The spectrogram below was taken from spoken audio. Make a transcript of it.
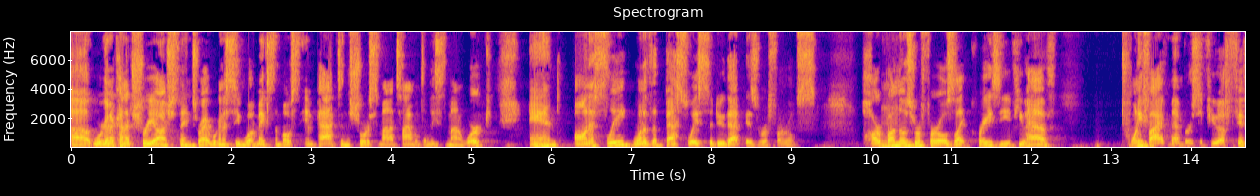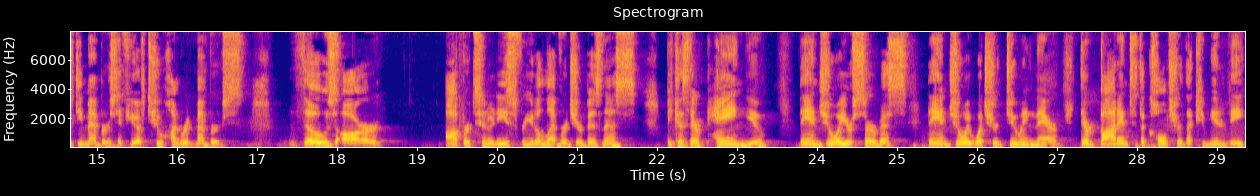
uh, we're going to kind of triage things, right? We're going to see what makes the most impact in the shortest amount of time with the least amount of work. And mm-hmm. honestly, one of the best ways to do that is referrals. Harp mm-hmm. on those referrals like crazy. If you have 25 members, if you have 50 members, if you have 200 members, those are opportunities for you to leverage your business because they're paying you they enjoy your service. They enjoy what you're doing there. They're bought into the culture, the community,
